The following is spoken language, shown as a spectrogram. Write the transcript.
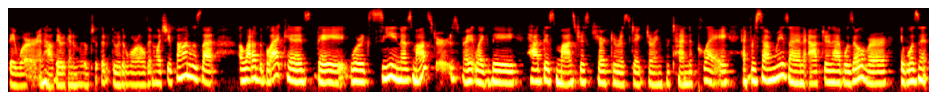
they were and how they were going to move to the, through the world. And what she found was that a lot of the black kids, they were seen as monsters, right? Like they had this monstrous characteristic during pretend play. And for some reason, after that was over, it wasn't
